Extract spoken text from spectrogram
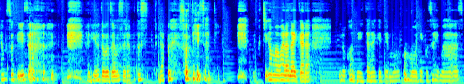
ラプソティさん、ありがとうございます。ラプトラプソティさんに、口が回らないから、喜んでいただけても本望でございます。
